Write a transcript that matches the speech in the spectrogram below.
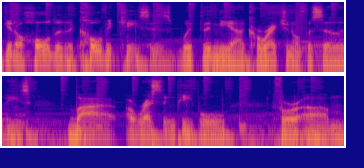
get a hold of the COVID cases within the uh, correctional facilities by arresting people for um,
